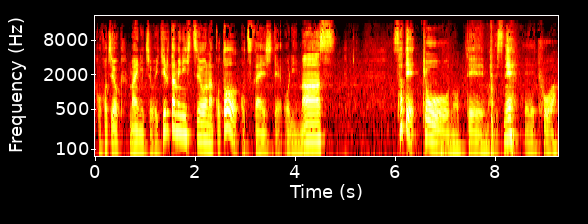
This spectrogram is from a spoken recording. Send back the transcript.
心地よく毎日を生きるために必要なことをお伝えしております。さて、今日のテーマですね。えー、今日は、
